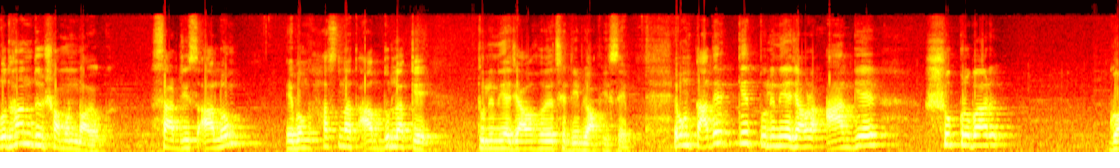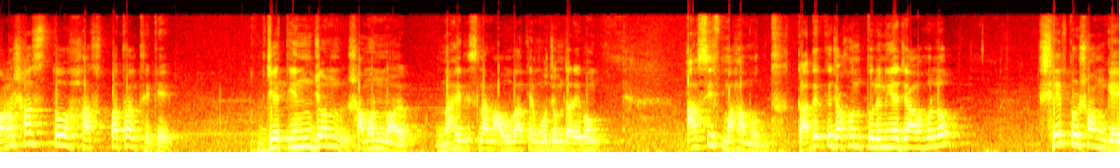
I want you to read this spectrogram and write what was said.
প্রধান দুই সমন্বয়ক, সার্জিস আলম এবং হাসনাত আবদুল্লাহকে তুলে নিয়ে যাওয়া হয়েছে ডিবি অফিসে। এবং তাদেরকে তুলে নিয়ে যাওয়ার আগে শুক্রবার গণস্বাস্থ্য হাসপাতাল থেকে যে তিনজন সমন্বয়ক, নাহিদ ইসলাম, আবু বাকের, মজুমদার এবং আসিফ মাহমুদ, তাদেরকে যখন তুলে নিয়ে যাওয়া হলো সেই প্রসঙ্গে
